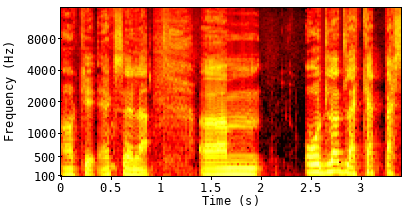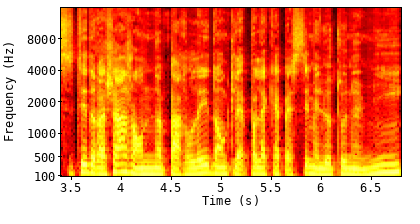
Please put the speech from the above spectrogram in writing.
OK, excellent. Hum, au-delà de la capacité de recharge, on en a parlé, donc pas la capacité, mais l'autonomie.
